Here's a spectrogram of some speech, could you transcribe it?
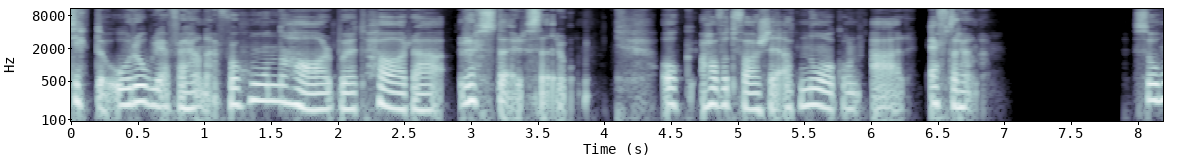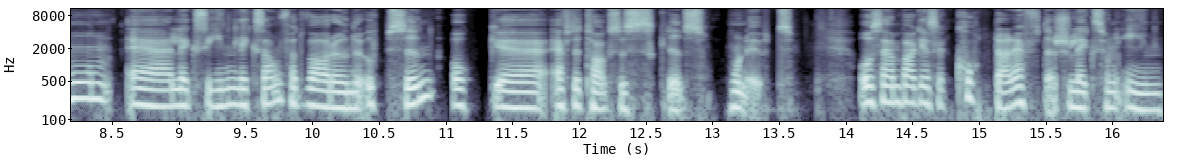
jätteoroliga för henne, för hon har börjat höra röster, säger hon. Och har fått för sig att någon är efter henne. Så hon eh, läggs in liksom för att vara under uppsyn och eh, efter ett tag så skrivs hon ut. Och sen bara ganska kort därefter så läggs hon in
